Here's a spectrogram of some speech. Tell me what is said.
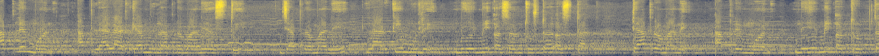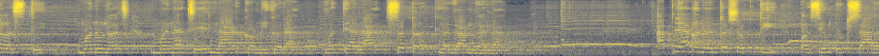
आपले मन आपल्या लाडक्या मुलाप्रमाणे असते. ज्याप्रमाणे लाडकी मुले नेहमी असंतुष्ट असतात त्याप्रमाणे आपले मन नेहमी अतृप्त असते. म्हणूनच मनाचे लाड कमी करा व त्याला सतत लगाम घाला. आपल्या अनंत शक्ती असीम उत्साह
